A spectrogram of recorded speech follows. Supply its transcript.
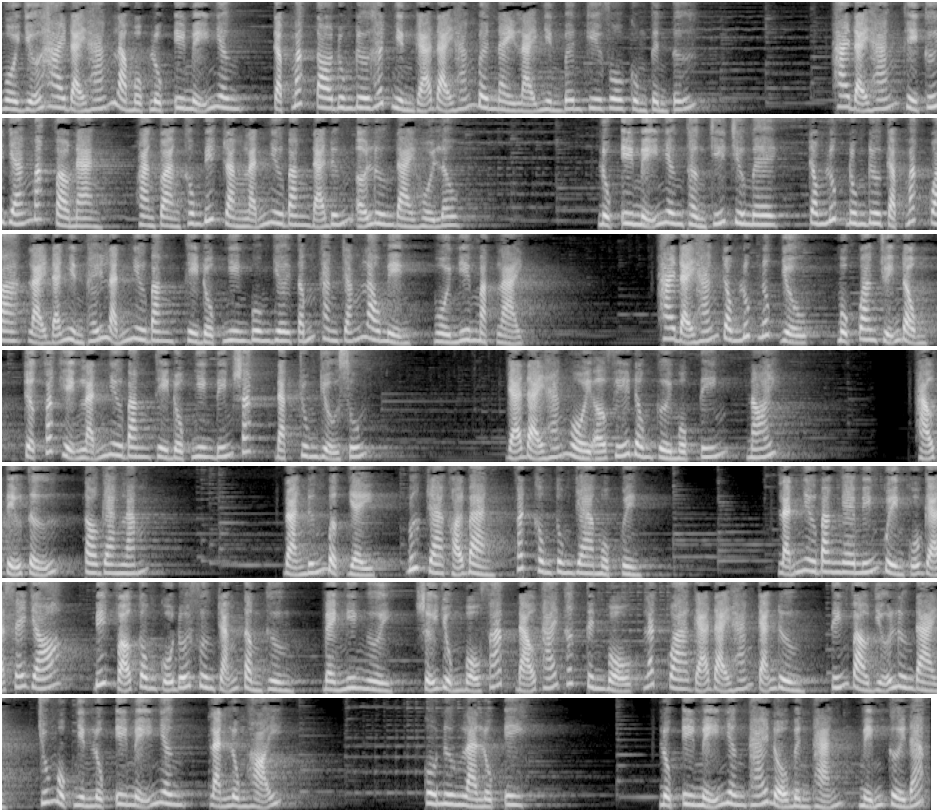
Ngồi giữa hai đại hán là một lục y mỹ nhân, cặp mắt to đung đưa hết nhìn gã đại hán bên này lại nhìn bên kia vô cùng tình tứ. Hai đại hán thì cứ dán mắt vào nàng, hoàn toàn không biết rằng lãnh như băng đã đứng ở lương đài hồi lâu. Lục y mỹ nhân thần chí chưa mê, trong lúc đung đưa cặp mắt qua lại đã nhìn thấy lãnh như băng thì đột nhiên buông dơi tấm khăn trắng lau miệng, ngồi nghiêm mặt lại. Hai đại hán trong lúc nốc dụ, một quan chuyển động, trượt phát hiện lãnh như băng thì đột nhiên biến sắc, đặt trung dụ xuống. Gã đại hán ngồi ở phía đông cười một tiếng, nói Hảo tiểu tử, to gan lắm. Đoạn đứng bật dậy, bước ra khỏi bàn, phách không tung ra một quyền. Lãnh như băng nghe miếng quyền của gã xé gió, biết võ công của đối phương chẳng tầm thường, bèn nghiêng người, sử dụng bộ pháp đảo thái thất tinh bộ, lách qua gã đại hán cản đường, tiến vào giữa lương đài, chú một nhìn lục y mỹ nhân, lạnh lùng hỏi. Cô nương là lục y. Lục y mỹ nhân thái độ bình thản, mỉm cười đáp.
